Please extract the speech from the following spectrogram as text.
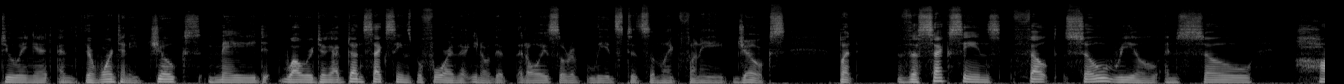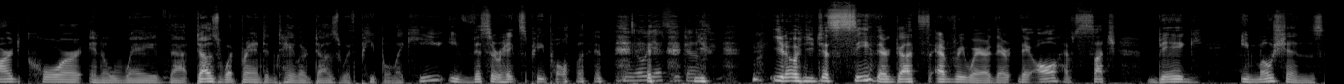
doing it, and there weren't any jokes made while we are doing. I've done sex scenes before, and you know that that always sort of leads to some like funny jokes, but the sex scenes felt so real and so hardcore in a way that does what Brandon Taylor does with people. Like he eviscerates people. oh yes, he does. You, you know, and you just see their guts everywhere. They they all have such big emotions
